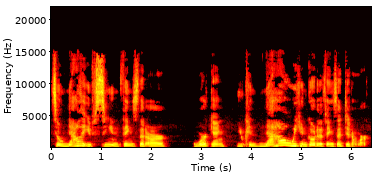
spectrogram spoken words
So now that you've seen things that are working, you can now we can go to the things that didn't work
